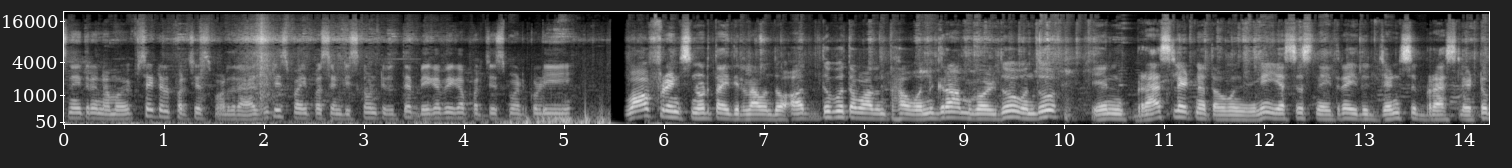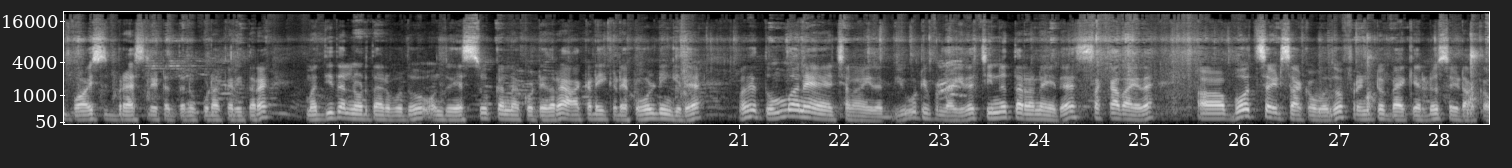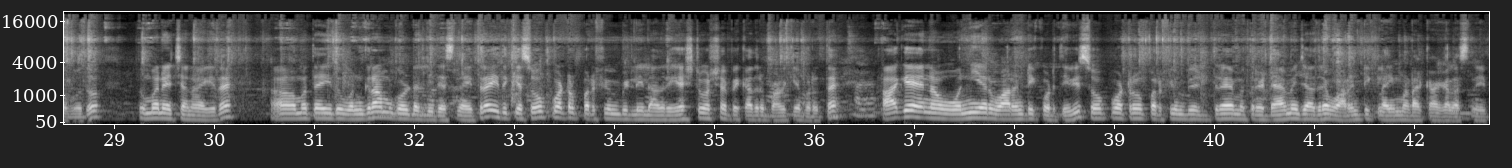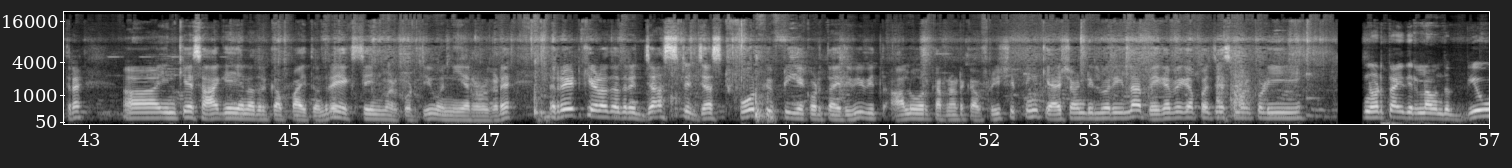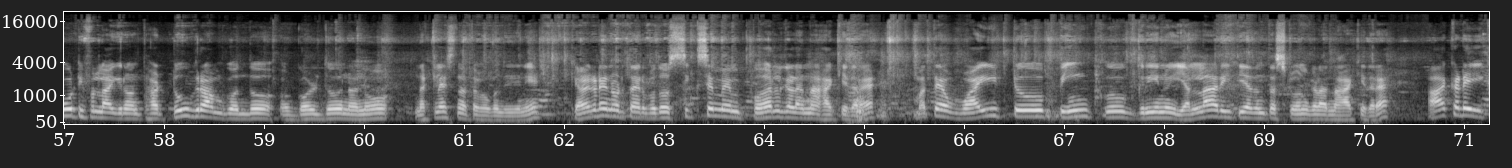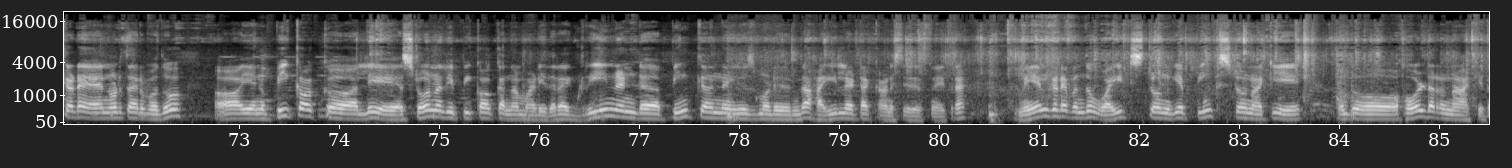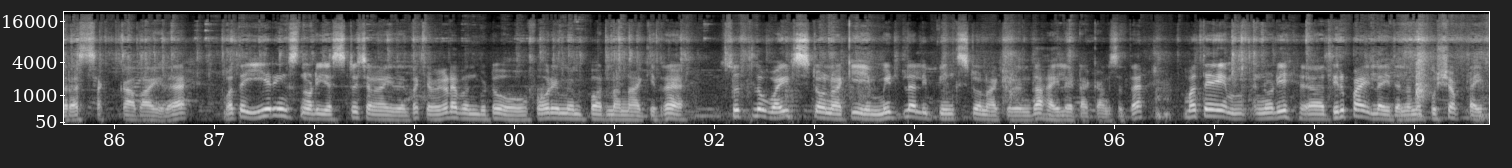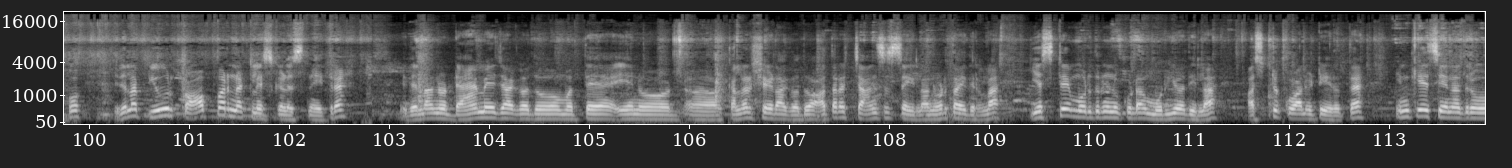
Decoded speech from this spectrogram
ಸ್ನೇಹಿತರೆ, ನಮ್ಮ ವೆಬ್ಸೈಟಲ್ಲಿ ಪರ್ಚೇಸ್ ಮಾಡಿದ್ರೆ as it is five percent discount ಇರುತ್ತೆ. ಬೇಗ ಬೇಗ ಪರ್ಚೇಸ್ ಮಾಡ್ಕೊಳ್ಳಿ. ವಾ ಫ್ರೆಂಡ್ಸ್ ನೋಡ್ತಾ ಇದ್ದೀರಲ್ಲ, ಒಂದು ಅದ್ಭುತವಾದಂತಹ ಒನ್ ಗ್ರಾಮ್ ಗೋಲ್ಡ್ದು ಒಂದು ಏನು ಬ್ರಾಸ್ಲೆಟ್ನ ತಗೊಂಡಿದ್ದೀನಿ ಎಸ್ ಸ್ನೇಹಿತರೆ, ಇದು ಜೆಂಟ್ಸ್ ಬ್ರಾಸ್ಲೆಟ್ ಬಾಯ್ಸ್ ಬ್ರಾಸ್ಲೆಟ್ ಅಂತಲೂ ಕೂಡ ಕರೀತಾರೆ. ಮಧ್ಯದಲ್ಲಿ ನೋಡ್ತಾ ಇರ್ಬೋದು, ಒಂದು ಎಸ್ ಸುಕ್ಕನ್ನು ಕೊಟ್ಟಿದ್ದಾರೆ. ಆ ಕಡೆ ಈ ಕಡೆ ಹೋಲ್ಡಿಂಗ್ ಇದೆ. ಮತ್ತು ತುಂಬಾ ಚೆನ್ನಾಗಿದೆ ಬ್ಯೂಟಿಫುಲ್ ಆಗಿದೆ, ಚಿನ್ನದ ಥರನೇ ಇದೆ ಸಕ್ಕತ್ತಾಗಿದೆ ಬೋತ್ ಸೈಡ್ಸ್ ಹಾಕೋಬೋದು ಫ್ರಂಟು ಬ್ಯಾಕ್ ಎರಡು ಸೈಡ್ ಹಾಕೋಬೋದು. ತುಂಬಾ ಚೆನ್ನಾಗಿದೆ. ಮತ್ತೆ ಇದು ಒನ್ ಗ್ರಾಮ್ ಗೋಲ್ಡಲ್ಲಿ ಇದೆ ಸ್ನೇಹಿತರೆ. ಇದಕ್ಕೆ ಸೋಪ್ ವಾಟರ್ ಪರ್ಫ್ಯೂಮ್ ಬಿಡಲಿಲ್ಲ ಅಂದರೆ ಎಷ್ಟು ವರ್ಷ ಬೇಕಾದರೂ ಬಾಳಿಕೆ ಬರುತ್ತೆ. ಹಾಗೆ ನಾವು ಒನ್ ಇಯರ್ ವಾರಂಟಿ ಕೊಡ್ತೀವಿ. ಸೋಪ್ ವಾಟರ್ ಪರ್ಫ್ಯೂಮ್ ಬಿದ್ದರೆ ಮತ್ತು ಡ್ಯಾಮೇಜ್ ಆದರೆ ವಾರಂಟಿ ಕ್ಲೈಮ್ ಮಾಡೋಕ್ಕಾಗಲ್ಲ ಸ್ನೇಹಿತರೆ. ಇನ್ ಕೇಸ್ ಹಾಗೆ ಏನಾದರೂ ಕಪ್ಪಾಯಿತು ಅಂದರೆ ಎಕ್ಸ್ಚೇಂಜ್ ಮಾಡಿಕೊಡ್ತೀವಿ ಒನ್ ಇಯರ್ ಒಳಗಡೆ. ರೇಟ್ ಕೇಳೋದಾದರೆ ಜಸ್ಟ್ ಜಸ್ಟ್ ಫೋರ್ ಫಿಫ್ಟಿಗೆ ಕೊಡ್ತಾ ಇದ್ದೀವಿ with all over Karnataka free shipping cash on delivery ಇಲ್ಲ. ಬೇಗ ಬೇಗ ಪರ್ಚೇಸ್ ಮಾಡ್ಕೊಳ್ಳಿ. ನೋಡ್ತಾ ಇದ್ದೀರಲ್ಲ, ಒಂದು ಬ್ಯೂಟಿಫುಲ್ ಆಗಿರುವಂತಹ ಟೂ ಗ್ರಾಮ್ಗೊಂದು ಗೋಲ್ಡ್ದು ನಾನು ನೆಕ್ಲೆಸ್ನ ತಗೊಬಂದಿದ್ದೀನಿ. ಕೆಳಗಡೆ ನೋಡ್ತಾ ಇರ್ಬೋದು ಸಿಕ್ಸ್ ಎಂ ಎಂ ಪರ್ಲ್ಗಳನ್ನು ಹಾಕಿದ್ದಾರೆ. ಮತ್ತು ವೈಟು ಪಿಂಕು ಗ್ರೀನು ಎಲ್ಲ ರೀತಿಯಾದಂಥ ಸ್ಟೋನ್ಗಳನ್ನು ಹಾಕಿದ್ದಾರೆ. ಆ ಕಡೆ ಈ ಕಡೆ ನೋಡ್ತಾ ಇರ್ಬೋದು ಏನು ಪೀಕಾಕ್ ಅಲ್ಲಿ ಸ್ಟೋನಲ್ಲಿ ಪೀಕಾಕ್ ಅನ್ನ ಮಾಡಿದ್ದಾರೆ. ಗ್ರೀನ್ ಆ್ಯಂಡ್ ಪಿಂಕನ್ನು ಯೂಸ್ ಮಾಡೋದ್ರಿಂದ ಹೈಲೈಟ್ ಆಗಿ ಕಾಣಿಸ್ತಿದೆ ಸ್ನೇಹಿತರೆ. ಮೇಲ್ಗಡೆ ಬಂದು ವೈಟ್ ಸ್ಟೋನ್ಗೆ ಪಿಂಕ್ ಸ್ಟೋನ್ ಹಾಕಿ ಒಂದು ಹೋಲ್ಡರ್ ಅನ್ನ ಹಾಕಿದ್ದಾರೆ. ಸಕ್ಕತ್ತಾಗಿದೆ ಮತ್ತೆ ಇಯರಿಂಗ್ಸ್ ನೋಡಿ ಎಷ್ಟು ಚೆನ್ನಾಗಿದೆ ಅಂತ ಕೆಳಗಡೆ ಬಂದ್ಬಿಟ್ಟು ಫೋರ್ ಎಂ ಎಂ ಪರ್ಲನ್ನು ಹಾಕಿದ್ರೆ ಸುತ್ತಲೂ ವೈಟ್ ಸ್ಟೋನ್ ಹಾಕಿ ಮಿಡ್ಲಲ್ಲಿ ಪಿಂಕ್ ಸ್ಟೋನ್ ಹಾಕಿರೋದ್ರಿಂದ ಹೈಲೈಟ್ ಆಗಿ ಕಾಣಿಸುತ್ತೆ. ಮತ್ತು ನೋಡಿ ತಿರುಪ ಇಲ್ಲ ಇದೆಲ್ಲ ಪುಷಪ್ ಟೈಪು ಇದೆಲ್ಲ ಪ್ಯೂರ್ ಕಾಪರ್ ನೆಕ್ಲೆಸ್ಗಳು ಸ್ನೇಹಿತರೆ. ಇದೆಲ್ಲಾನು ಡ್ಯಾಮೇಜ್ ಆಗೋದು, ಮತ್ತು ಏನು ಕಲರ್ ಶೇಡ್ ಆಗೋದು, ಆ ಥರ ಚಾನ್ಸಸ್ಸೇ ಇಲ್ಲ. ನೋಡ್ತಾ ಇದ್ದೀರಲ್ಲ, ಎಷ್ಟೇ ಮುರಿದ್ರೂ ಕೂಡ ಮುರಿಯೋದಿಲ್ಲ. ಅಷ್ಟು ಕ್ವಾಲಿಟಿ ಇರುತ್ತೆ. ಇನ್ ಕೇಸ್ ಏನಾದರೂ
